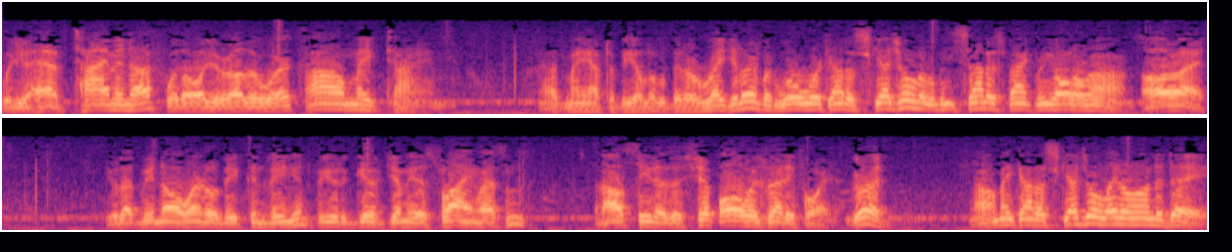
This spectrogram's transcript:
Will you have time enough with all your other work? I'll make time. That may have to be a little bit irregular, but we'll work out a schedule that'll be satisfactory all around. All right. You let me know when it'll be convenient for you to give Jimmy his flying lessons, and I'll see that the ship always ready for you. Good. I'll make out a schedule later on today.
